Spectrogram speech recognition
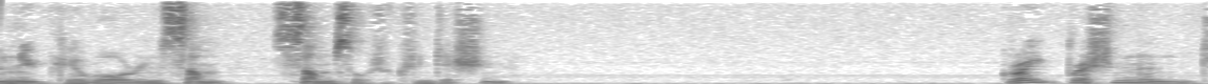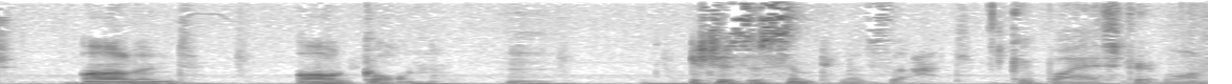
a nuclear war in some some sort of condition. Great Britain and Ireland are gone. Hmm. It is as simple as that. Goodbye, Airstrip One.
